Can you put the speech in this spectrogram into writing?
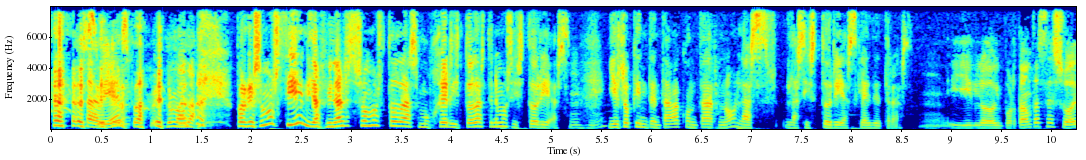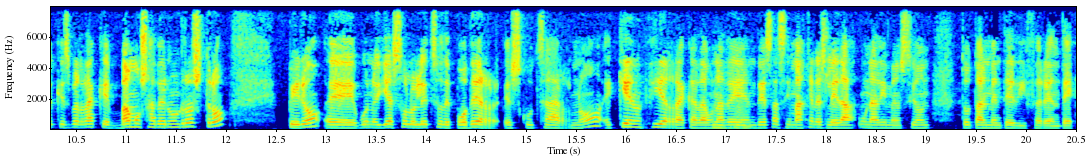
está Sí, bien. está mi hermana. Porque somos 100 y al final somos todas mujeres y todas tenemos historias. Y es lo que intentaba contar, ¿no? Las, las historias que hay detrás. Mm, Y lo importante es eso, ¿eh? que es verdad que vamos a ver un rostro, pero eh, bueno, ya solo el hecho de poder escuchar, ¿no? Eh, ¿Qué encierra cada una de, de esas imágenes le da una dimensión totalmente diferente.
